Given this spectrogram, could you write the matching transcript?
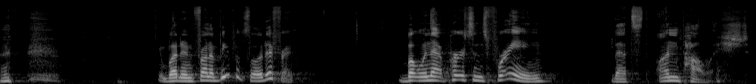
but in front of people, it's a little different. But when that person's praying, that's unpolished.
